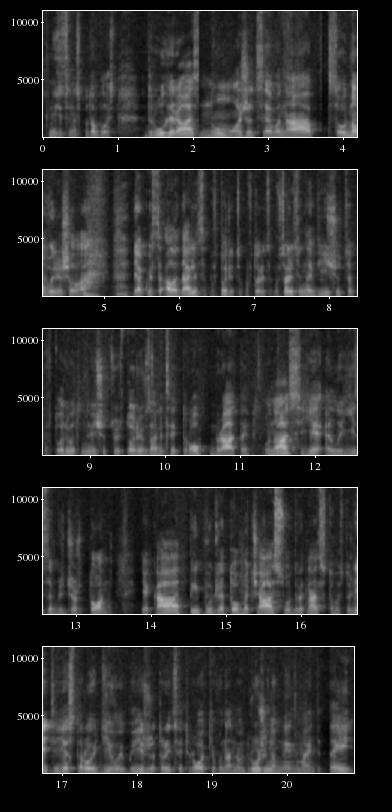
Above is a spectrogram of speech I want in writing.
книзі це не сподобалось. Другий раз, ну може, це вона все одно вирішила якось це. Але далі це повторюється, повторюється, повторюється. Навіщо це повторювати? Навіщо цю історію взагалі цей троп брати? У нас є Елоїза Бріджертон, яка, типу, для того часу 19 століття є старою дівою, бо їй вже 30 років. Вона не одружена, в неї немає дітей,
